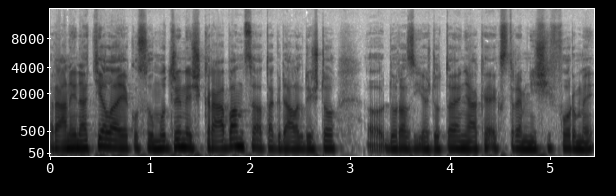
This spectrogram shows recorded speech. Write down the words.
rány na těle, jako jsou modřiny, škrábance a tak dále, když to eh, dorazí až do té nějaké extrémnější formy.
